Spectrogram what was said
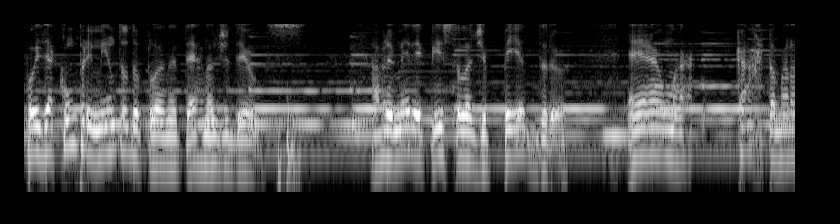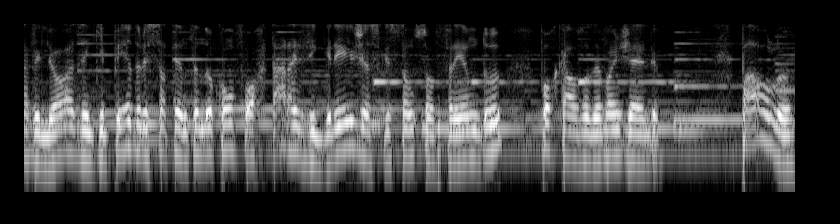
pois é cumprimento do plano eterno de Deus. A primeira epístola de Pedro é uma carta maravilhosa em que Pedro está tentando confortar as igrejas que estão sofrendo por causa do Evangelho. Paulo,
